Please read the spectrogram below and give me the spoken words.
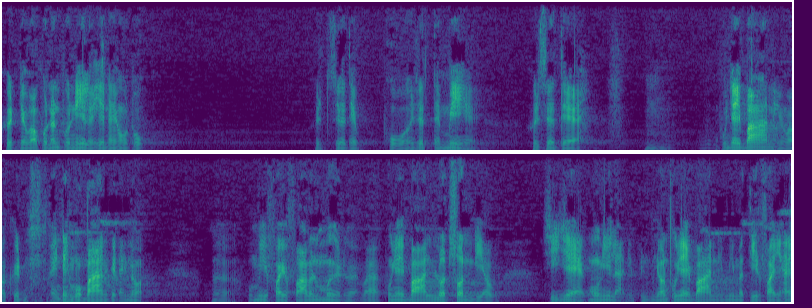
คือแต่ว่าผลนั้นผลนี้แหละเห็นให้เขาทุกข์คือเสื้อแต่โผเสื้อแต่มีคือเสื้อแต่ผู้ใหญ่บ้านเห็นว่าขึ้นไปในหมู่บ้านก็ได้เนาะเออผมมีไฟฟ้ามันมืดเลยว่าผู้ใหญ่บ้านรถส้นเดียวสี่แยกมุ่งนี้แหละนี่เป็นย้อนผู้ใหญ่บ้านมีมาตีไฟให้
